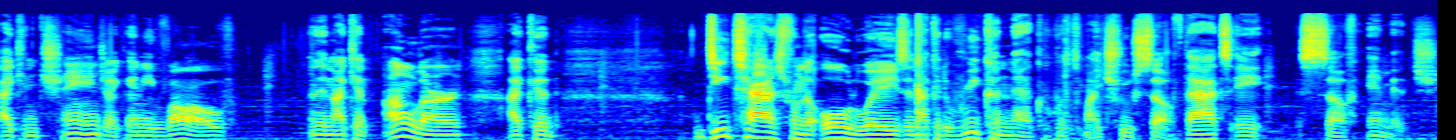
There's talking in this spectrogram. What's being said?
I can change, I can evolve, and then I can unlearn, I could detach from the old ways and I could reconnect with my true self. That's a self image.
